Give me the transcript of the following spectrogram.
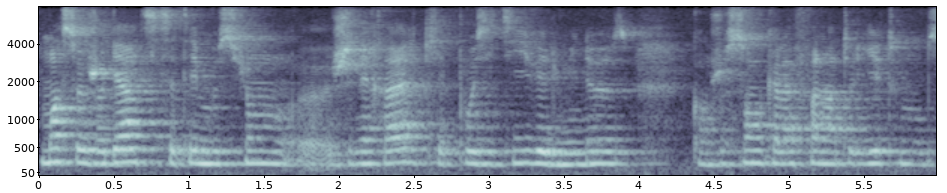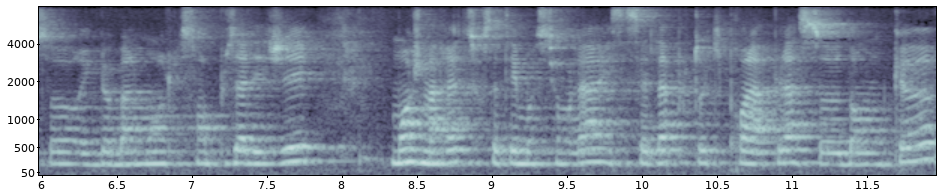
moi, ce que je garde, c'est cette émotion générale qui est positive et lumineuse. Quand je sens qu'à la fin de l'atelier, tout le monde sort et globalement, je le sens plus allégé, moi, je m'arrête sur cette émotion-là et c'est celle-là plutôt qui prend la place euh, dans mon cœur.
